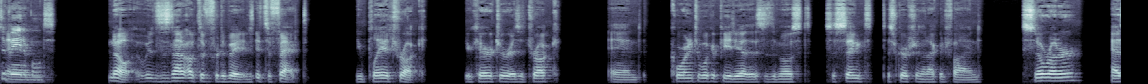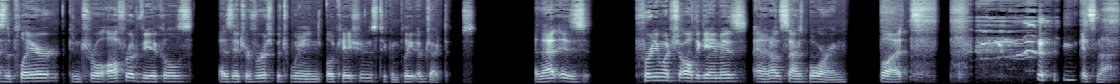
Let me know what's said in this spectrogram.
Debatable. And- no, this is not up to, for debate. It's, it's a fact. You play a truck. Your character is a truck, and according to Wikipedia, this is the most succinct description that I could find. SnowRunner has the player control off-road vehicles as they traverse between locations to complete objectives. And that is pretty much all the game is. And I know it sounds boring, but it's not.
